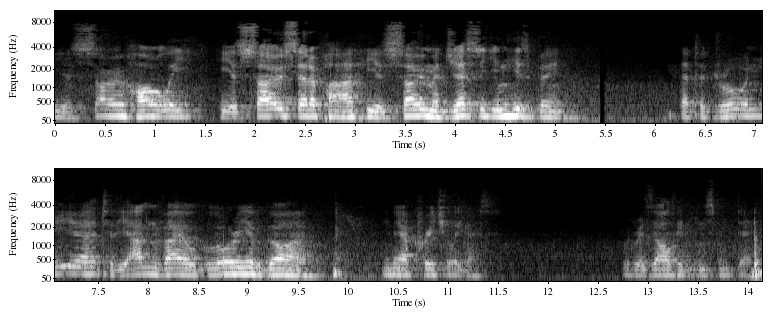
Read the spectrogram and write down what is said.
He is so holy, He is so set apart, He is so majestic in His being that to draw near to the unveiled glory of God in our creatureliness would result in instant death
